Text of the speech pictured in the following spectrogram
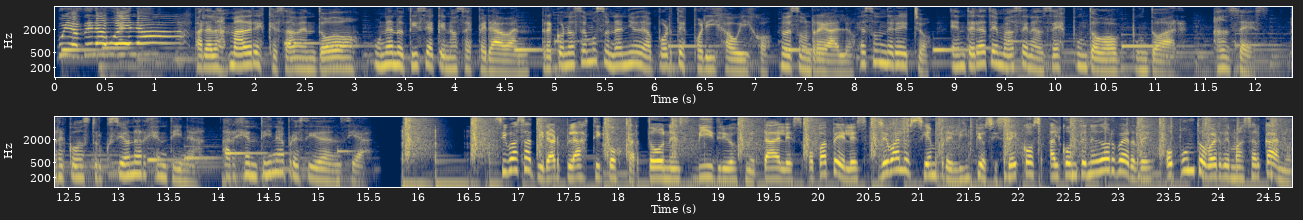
Voy a ser abuela. Para las madres que saben todo, una noticia que no se esperaban. Reconocemos un año de aportes por hija o hijo. No es un regalo, es un derecho. Entérate más en anses.gov.ar. ANSES, Reconstrucción Argentina. Argentina Presidencia. Si vas a tirar plásticos, cartones, vidrios, metales o papeles, llévalos siempre limpios y secos al contenedor verde o punto verde más cercano,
